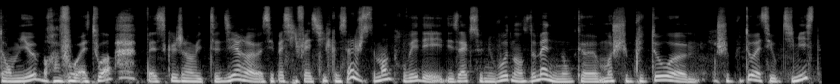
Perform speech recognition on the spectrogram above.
tant mieux, bravo à toi, parce que j'ai envie de te dire, euh, c'est pas si facile que ça justement de trouver des, des axes nouveaux dans ce domaine. Donc euh, moi, je suis plutôt, euh, je suis plutôt assez optimiste,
